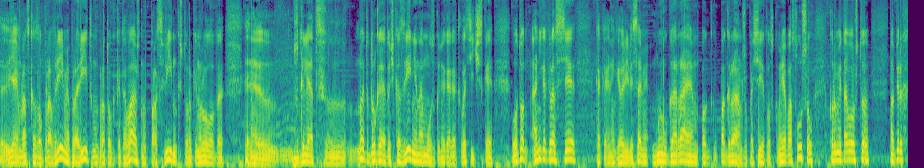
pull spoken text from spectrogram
я им рассказывал про время, про ритм, про то, как это важно, про свинг, что рок-н-ролл это э, взгляд, э, ну, это другая точка зрения на музыку, не такая как классическая. Вот он, они как раз все как они говорили сами, мы угораем по, по гранжу, по сиэтловскому. Я послушал, кроме того, что, во-первых,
